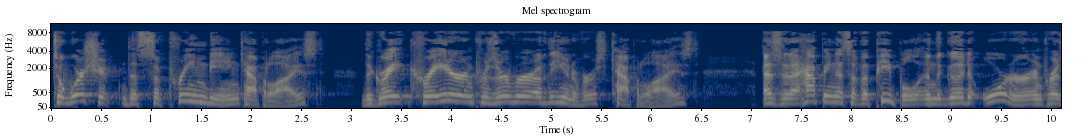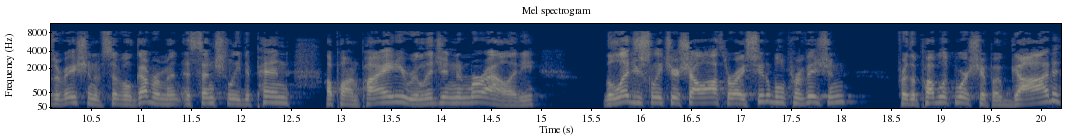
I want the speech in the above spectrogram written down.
to worship the supreme being capitalized, the great creator and preserver of the universe capitalized, as to the happiness of a people and the good order and preservation of civil government essentially depend upon piety, religion, and morality, the legislature shall authorize suitable provision for the public worship of God,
